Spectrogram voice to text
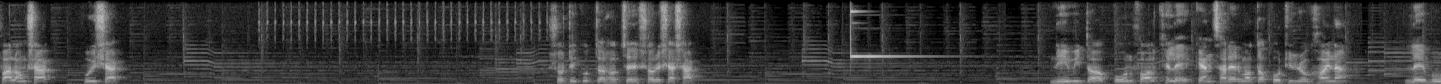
পালং শাক, পুঁই শাক। সঠিক উত্তর হচ্ছে সরিষা শাক। নিয়মিত কোন ফল খেলে ক্যান্সারের মতো কঠিন রোগ হয় না? লেবু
